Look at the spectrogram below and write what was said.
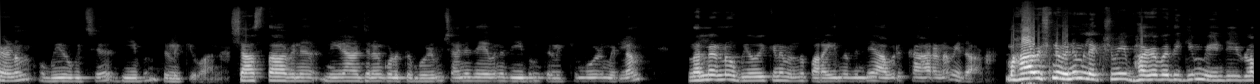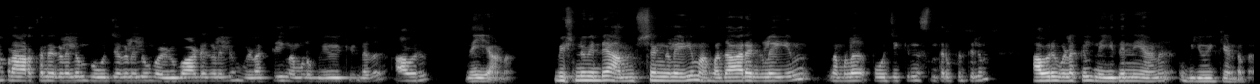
വേണം ഉപയോഗിച്ച് ദീപം തെളിക്കുവാൻ. ശാസ്താവിന് നീരാഞ്ജനം കൊളുത്തുമ്പോഴും ശനിദേവന് ദീപം തെളിക്കുമ്പോഴും എല്ലാം നല്ലെണ്ണ ഉപയോഗിക്കണമെന്ന് പറയുന്നതിന്റെ ആ ഒരു കാരണം ഇതാണ്. മഹാവിഷ്ണുവിനും ലക്ഷ്മി ഭഗവതിക്കും വേണ്ടിയുള്ള പ്രാർത്ഥനകളിലും പൂജകളിലും വഴിപാടുകളിലും വിളക്കിൽ നമ്മൾ ഉപയോഗിക്കേണ്ടത് ആ ഒരു നെയ്യാണ്. വിഷ്ണുവിന്റെ അംശങ്ങളെയും അവതാരങ്ങളെയും നമ്മൾ പൂജിക്കുന്ന സന്ദർഭത്തിലും ആ ഒരു വിളക്കിൽ നെയ്യ് തന്നെയാണ് ഉപയോഗിക്കേണ്ടത്.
